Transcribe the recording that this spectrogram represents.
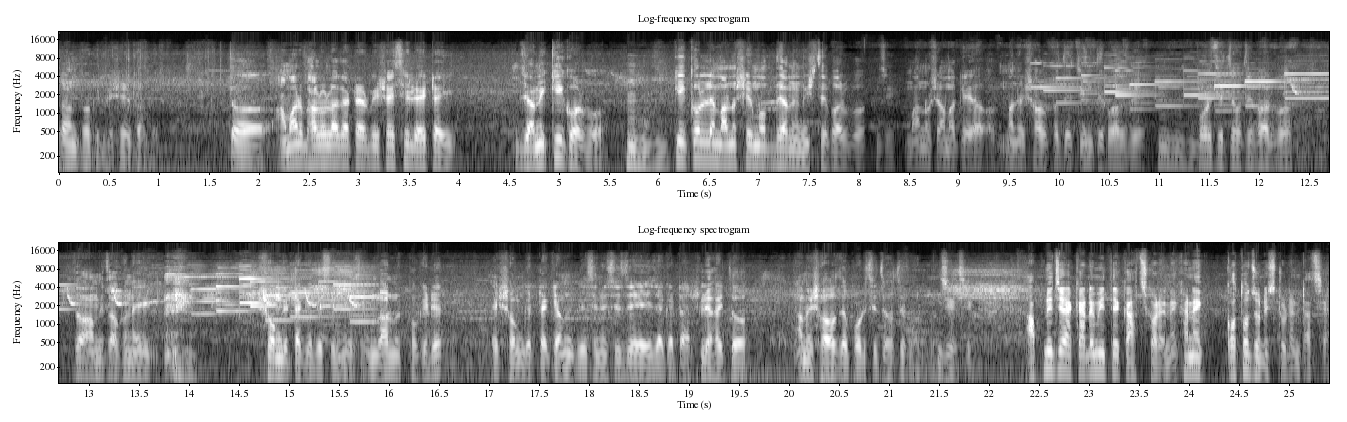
লালন ফকির বিশেষভাবে। তো আমার ভালো লাগাটার বিষয় ছিল এটাই যে আমি কি করব? কি করলে মানুষের মধ্যে আমি মিশতে পারব? জি। মানুষ আমাকে মানে স্বল্পতে চিনতে পারবে। পরিচিত হতে পারব। তো আমি তখন এই সঙ্গীতটাকে বেছে নিয়েছিলাম লালন ফকিরের। এই সঙ্গীতটাকে আমি বেছে নিয়েছি যে এই জায়গাটা আসলে হয়তো আমি সহজে পরিচিত হতে পারব। জি জি। আপনি যে একাডেমিতে কাজ করেন এখানে কতজন স্টুডেন্ট আছে?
